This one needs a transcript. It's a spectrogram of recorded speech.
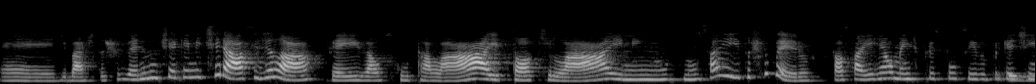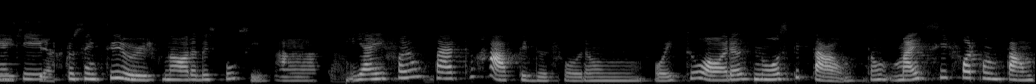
é, debaixo do chuveiro. Não tinha quem me tirasse de lá. Fez ausculta lá e toque lá e nem, não, não saí do chuveiro. Só saí realmente pro expulsivo porque Delícia. tinha que ir pro centro cirúrgico na hora do expulsivo. Ah, tá. E aí foi um parto rápido. Foram oito horas no hospital. Então, mas se for contar,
